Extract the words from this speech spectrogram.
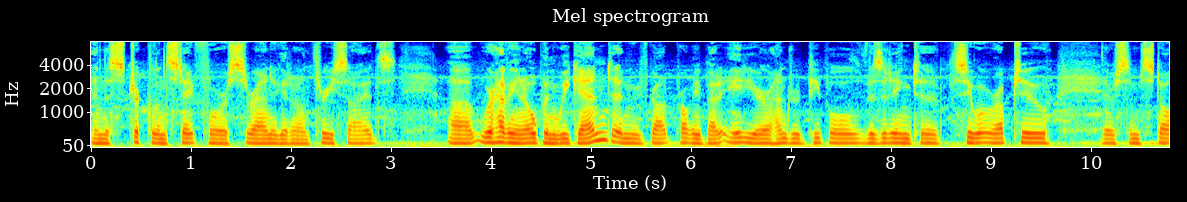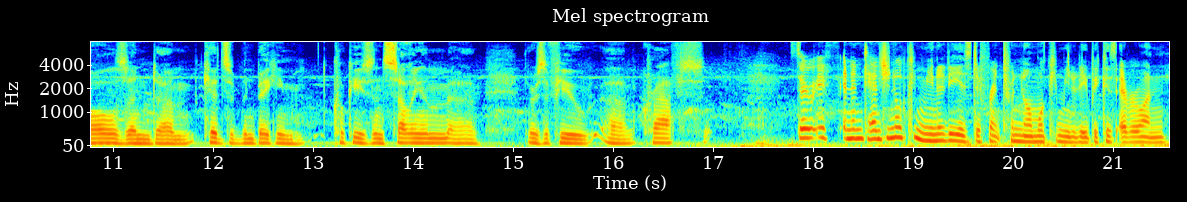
and the Strickland State Forest surrounding it on three sides. Uh, we're having an open weekend, and we've got probably about 80 or 100 people visiting to see what we're up to. There's some stalls, and um, kids have been baking cookies and selling them. Uh, there's a few uh, crafts. So, if an intentional community is different to a normal community because everyone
